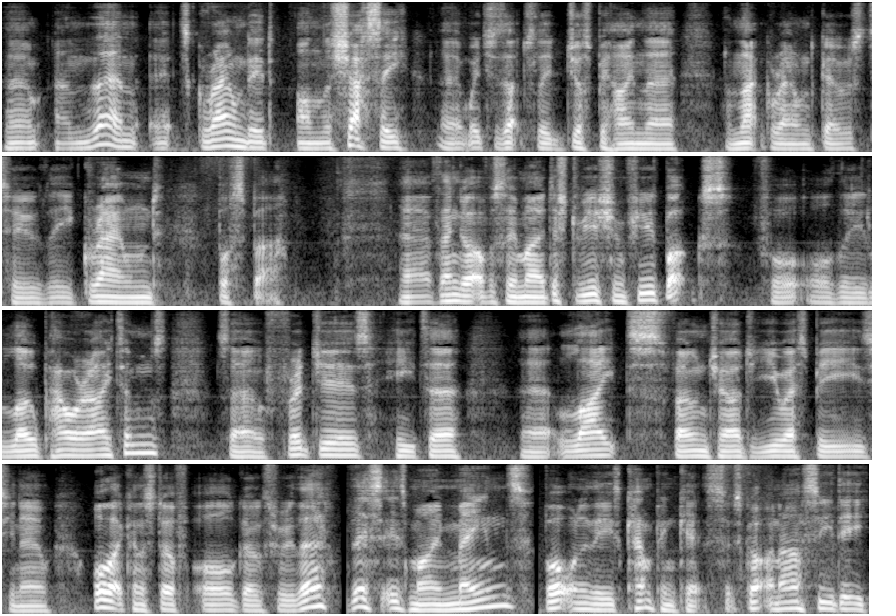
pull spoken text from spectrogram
Um, and then it's grounded on the chassis, uh, which is actually just behind there, and that ground goes to the ground bus bar. I've then got obviously my distribution fuse box for all the low power items. So fridges, heater, uh, lights, phone charger, USBs, you know, all that kind of stuff all go through there. This is my mains. Bought one of these camping kits. So It's got an RCD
